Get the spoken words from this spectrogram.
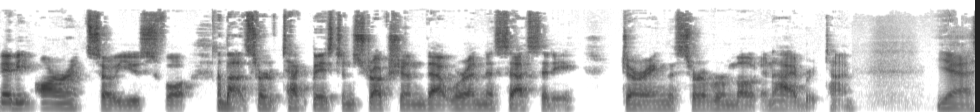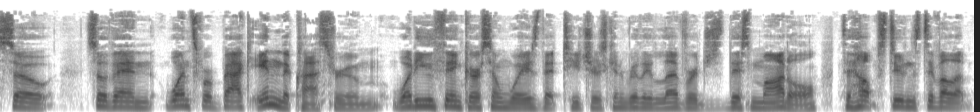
maybe aren't so useful about sort of tech-based instruction that were a necessity during the sort of remote and hybrid time. Yeah so so then, once we're back in the classroom, what do you think are some ways that teachers can really leverage this model to help students develop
